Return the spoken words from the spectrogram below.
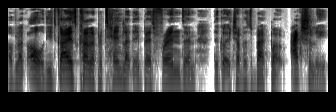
of like, oh, these guys kind of pretend like they're best friends and they got each other's back. But actually,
